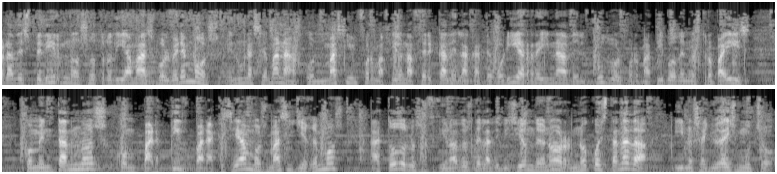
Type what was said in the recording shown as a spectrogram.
Para despedirnos otro día más. Volveremos en una semana con más información acerca de la categoría reina del fútbol formativo de nuestro país. Comentadnos, compartid para que seamos más y lleguemos a todos los aficionados de la División de Honor. No cuesta nada y nos ayudáis mucho.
